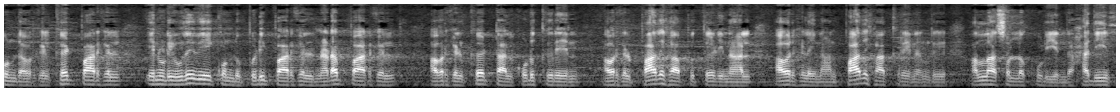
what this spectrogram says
கொண்டு அவர்கள் கேட்பார்கள். என்னுடைய உதவியை கொண்டு பிடிப்பார்கள் நடப்பார்கள். அவர்கள் கேட்டால் கொடுக்கிறேன் அவர்கள் பாதுகாப்பு தேடினால் அவர்களை நான் பாதுகாக்கிறேன் என்று அல்லாஹ் சொல்லக்கூடிய இந்த ஹதீஸ்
